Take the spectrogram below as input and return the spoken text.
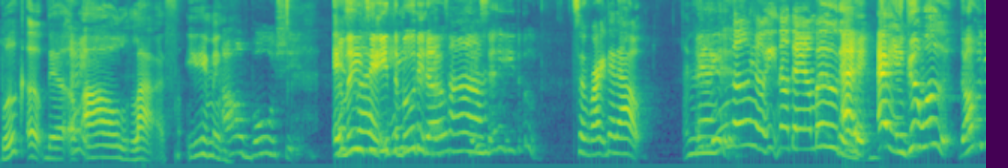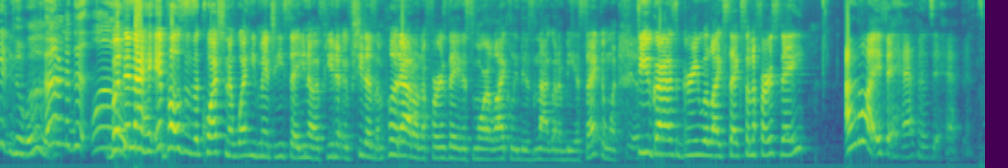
book up there of all lies. You hear me? All bullshit. It's least he eat the he booty, took the though. He said he eat the booty. to write that out. Now did. you know he don't eat no damn booty. Hey, hey, and good wood. Don't forget the good wood. Earn the good wood. But then I, it poses a question of what he mentioned. He said, you know, if you if she doesn't put out on the first date, it's more likely there's not going to be a second one. Do you guys agree with like sex on the first date? I feel like if it happens, it happens.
